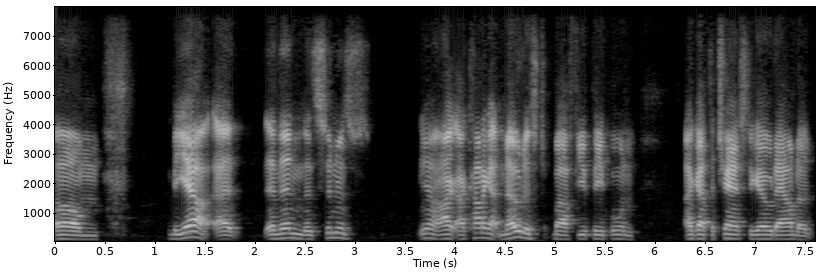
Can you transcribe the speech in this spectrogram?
um, but yeah, I, and then as soon as you know, I, I kind of got noticed by a few people and. I got the chance to go down to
